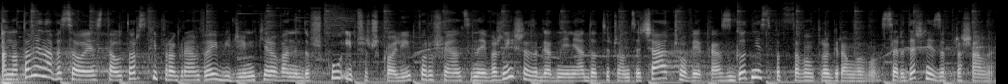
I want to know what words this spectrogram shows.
Anatomia na Wesoło jest to autorski program Baby Gym kierowany do szkół i przedszkoli, poruszający najważniejsze zagadnienia dotyczące ciała człowieka zgodnie z podstawą programową. Serdecznie zapraszamy!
